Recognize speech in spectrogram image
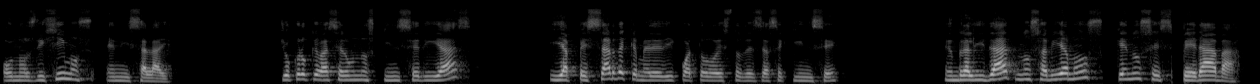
o nos dijimos en Isalife, yo creo que va a ser unos 15 días, y a pesar de que me dedico a todo esto desde hace 15, en realidad no sabíamos qué nos esperaba,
